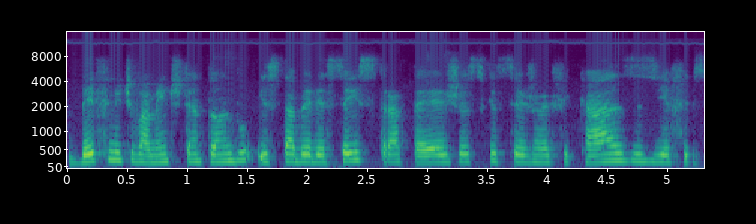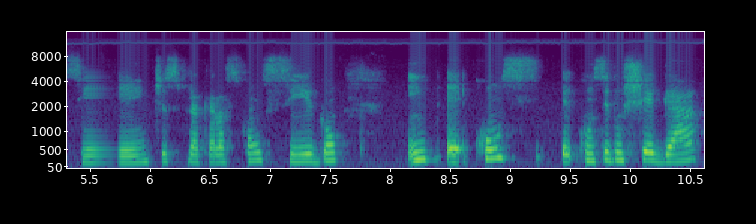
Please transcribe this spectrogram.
definitivamente tentando estabelecer estratégias que sejam eficazes e eficientes para que elas consigam, é, cons, é, consigam chegar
